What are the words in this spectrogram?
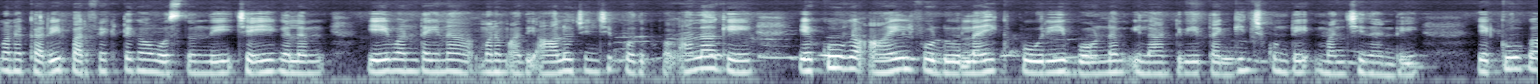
మన కర్రీ పర్ఫెక్ట్గా వస్తుంది చేయగలం ఏ వంటైనా మనం అది ఆలోచించి పొదుపు అలాగే ఎక్కువగా ఆయిల్ ఫుడ్ లైక్ పూరి బోండం ఇలాంటివి తగ్గించుకుంటే మంచిదండి. ఎక్కువగా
